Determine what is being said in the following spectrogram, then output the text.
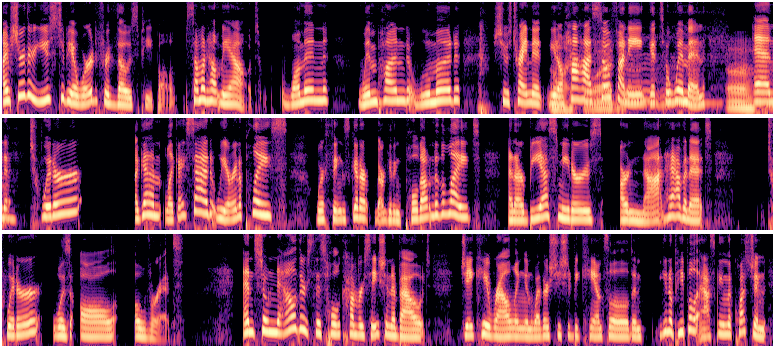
I'm sure there used to be a word for those people. Someone help me out. Woman, wimpund, woomud. She was trying to, you Oh know, haha, so funny, get to women. Ugh. And Twitter, again, like I said, we are in a place where things get are, are getting pulled out into the light, and our BS meters are not having it. Twitter was all over it. And so now there's this whole conversation about J.K. Rowling and whether she should be canceled. And, you know, people asking the question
